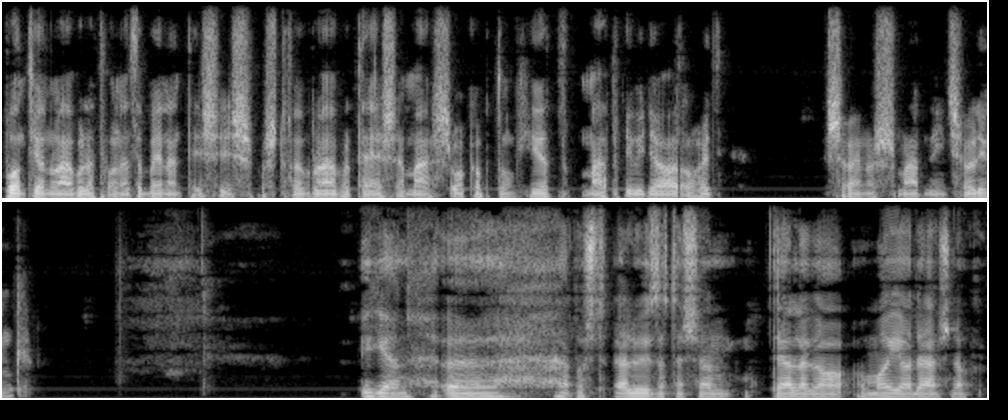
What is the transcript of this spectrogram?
pont januárban lett volna ez a bejelentés, és most februárban teljesen másról kaptunk hírt, már pedig ugye arról, hogy sajnos már nincs velünk. Igen, hát most előzetesen tényleg a, a mai adásnak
